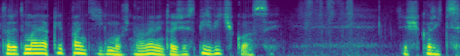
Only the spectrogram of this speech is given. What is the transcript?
Tady to má nějaký pantík možná, nevím, takže spíš víčko asi. Těžko říct.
